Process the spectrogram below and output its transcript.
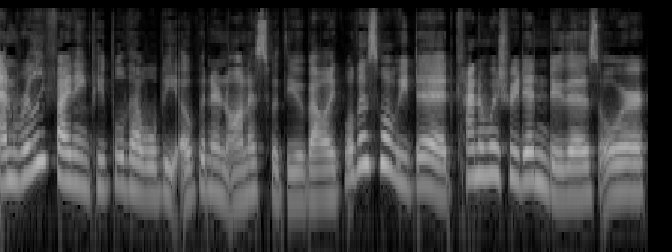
And really finding people that will be open and honest with you about like well this is what we did. Kind of wish we didn't do this or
